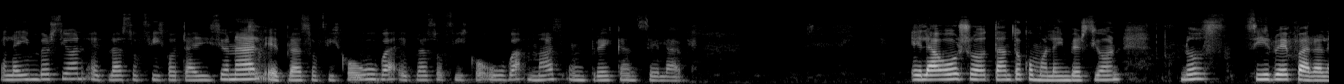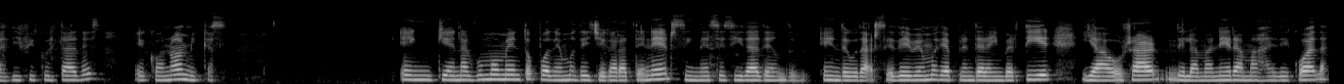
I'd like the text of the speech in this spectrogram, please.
En la inversión, el plazo fijo tradicional, el plazo fijo UVA, el plazo fijo UVA más un precancelable. El ahorro, tanto como la inversión, nos sirve para las dificultades económicas en que en algún momento podemos llegar a tener sin necesidad de endeudarse. Debemos de aprender a invertir y a ahorrar de la manera más adecuada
